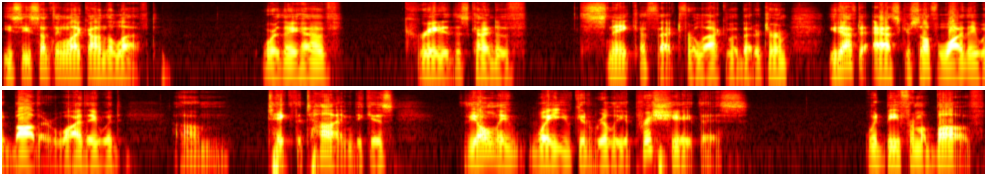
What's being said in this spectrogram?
you see something like on the left, where they have created this kind of snake effect, for lack of a better term. You'd have to ask yourself why they would bother, why they would um, take the time, because the only way you could really appreciate this would be from above,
